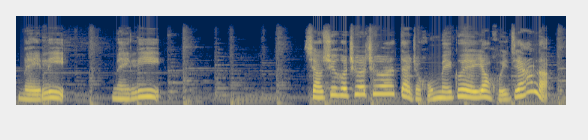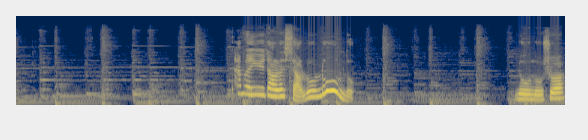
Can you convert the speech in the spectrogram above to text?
美丽，美丽。小趣和车车带着红玫瑰要回家了，他们遇到了小鹿露露。露露说。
